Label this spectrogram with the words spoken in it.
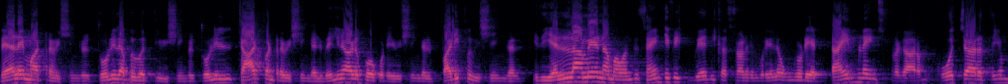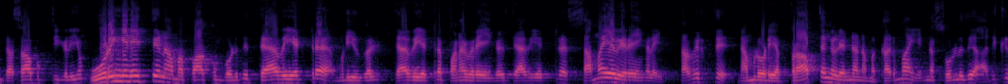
வேலை மாற்ற விஷயங்கள் தொழில் அபிவிருத்தி விஷயங்கள் தொழில் ஸ்டார்ட் பண்ற விஷயங்கள் வெளிநாடு போகக்கூடிய விஷயங்கள் படிப்பு விஷயங்கள் இது எல்லாமே நம்ம வந்து சயின்டிபிக் வேதிக் அஸ்ட்ராலஜி முறையில் உங்களுடைய டைம் லைன்ஸ் பிரகாரம் கோச்சாரத்தையும் தசாபுக்திகளையும் ஒருங்கிணைத்து நாம பார்க்கும் பொழுது தேவையற்ற முடிவுகள் தேவையற்ற பண விரயங்கள் தேவையற்ற சமய விரயங்களை தவிர்த்து நம்மளுடைய பிராப்தங்கள் என்ன நம்ம கர்மா என்ன சொல்லுது அதுக்கு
